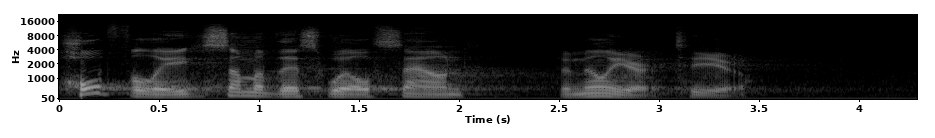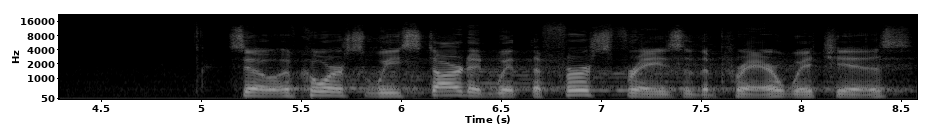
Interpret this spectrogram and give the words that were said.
hopefully some of this will sound familiar to you. So, of course, we started with the first phrase of the prayer, which is,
